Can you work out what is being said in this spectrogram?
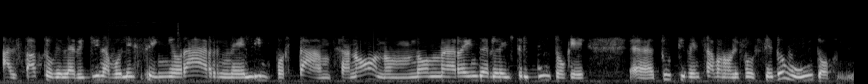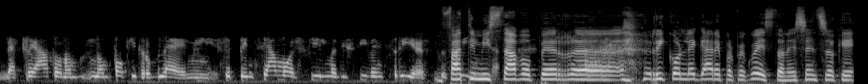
al fatto che la regina volesse ignorarne l'importanza, no? non, non, renderle il tributo che eh, tutti pensavano le fosse dovuto, ha creato non, non, pochi problemi. Se pensiamo al film di Steven Frears. Infatti Queen, mi stavo per eh, ricollegare proprio questo, nel senso che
